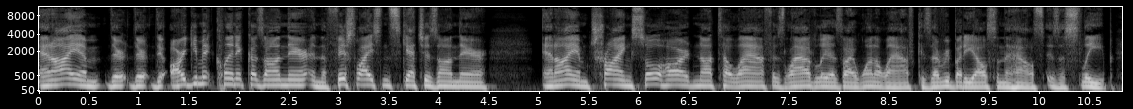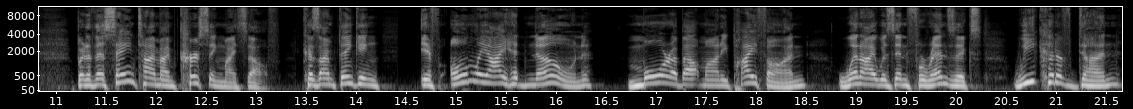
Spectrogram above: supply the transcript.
and I am there. The argument clinic is on there, and the fish license sketch is on there, and I am trying so hard not to laugh as loudly as I want to laugh because everybody else in the house is asleep. But at the same time, I'm cursing myself because I'm thinking, if only I had known more about Monty Python when I was in forensics, we could have done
